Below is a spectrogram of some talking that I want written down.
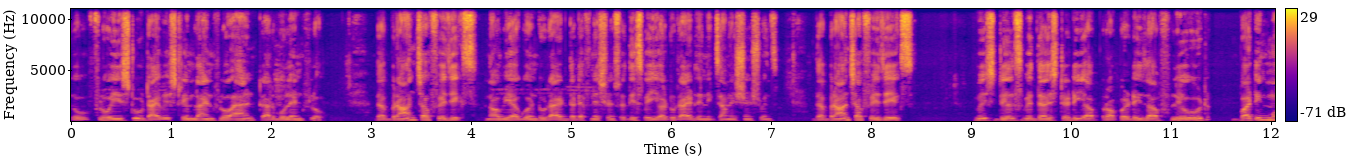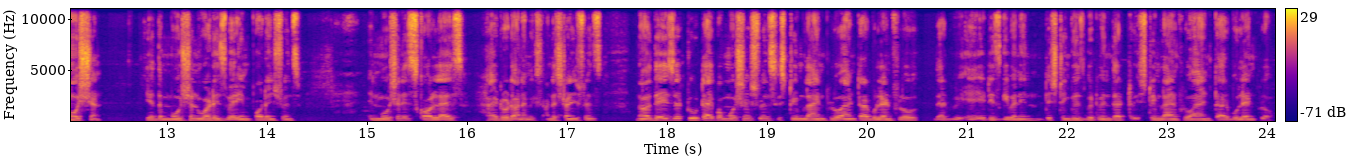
so flow is two types, streamline flow and turbulent flow. The branch of physics, now we are going to write the definition. So this way you have to write in examination students. The branch of physics which deals with the study of properties of fluid but in motion. Here the motion word is very important students. In motion is called as hydrodynamics. Understand students? Now there is a two type of motion students, streamline flow and turbulent flow that we, it is given in distinguish between the streamline flow and turbulent flow.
